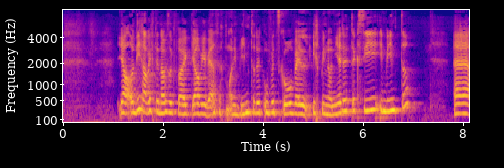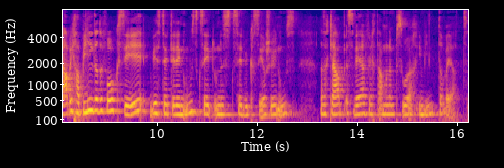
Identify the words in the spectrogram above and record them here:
ja, und ich habe mich dann auch so gefragt, ja, wie wäre es mal im Winter dort raufzugehen, weil ich bin noch nie dort gewesen im Winter. Äh, aber ich habe Bilder davon gesehen, wie es dort dann aussieht und es sieht wirklich sehr schön aus. Also ich glaube, es wäre vielleicht auch mal ein Besuch im Winter wert.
